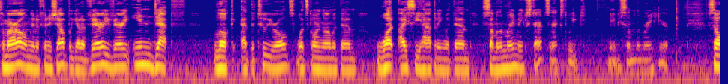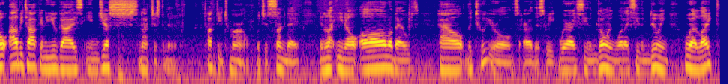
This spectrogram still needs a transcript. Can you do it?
Tomorrow I'm going to finish up. We got a very, very in-depth look at the two-year-olds, what's going on with them, what I see happening with them. Some of them might make starts next week. Maybe some of them right here. So I'll be talking to you guys in just, not just a minute. Talk to you tomorrow, which is Sunday, and let you know all about how the two-year-olds are this week, where I see them going, what I see them doing, who I liked.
